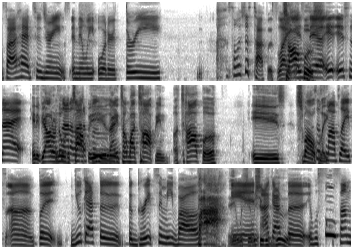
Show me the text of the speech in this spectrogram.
so I had two drinks and then we ordered three. So it's just tapas. Like Tapas. it's there. It, it's not. And if y'all don't know what a not a lot of topper is. I ain't talking about topping. A topper is small It's a plate. small plates. Um, but you got the the grits and meatballs. Ah, and and was- I got good. the it was some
